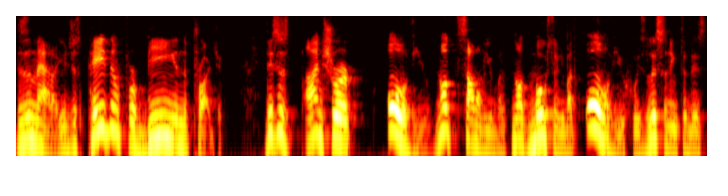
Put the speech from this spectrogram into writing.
doesn't matter. You just pay them for being in the project. This is, I'm sure, all of you, not some of you, but not most of you, but all of you who is listening to this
